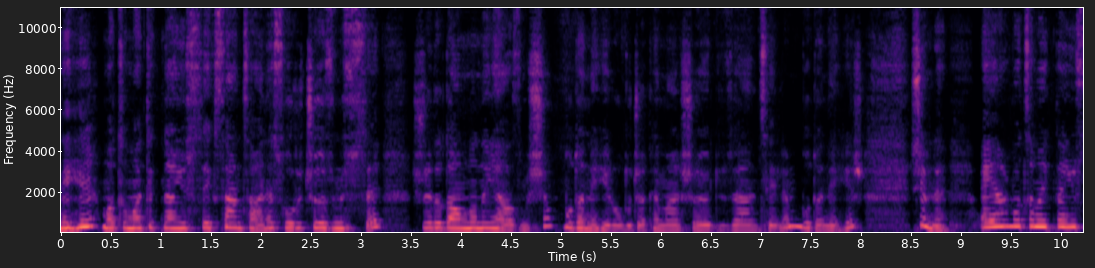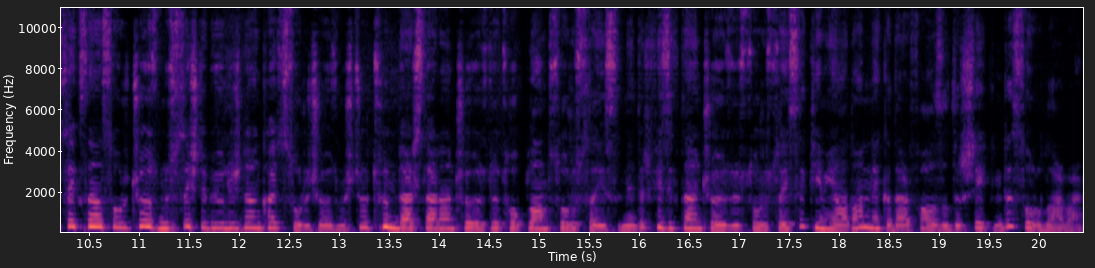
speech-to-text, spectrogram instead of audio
Nehir matematikten 180 tane soru çözmüşse şurada Damla'nın yazmışım. Bu da nehir olacak. Hemen şöyle düzeltelim. Bu da nehir. Şimdi eğer matematikten 180 soru çözmüşse işte biyolojiden kaç soru çözmüştür? Tüm derslerden çözdüğü toplam soru sayısı nedir? Fizikten çözdüğü soru sayısı kimyadan ne kadar fazladır şeklinde sorular var.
